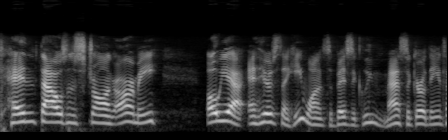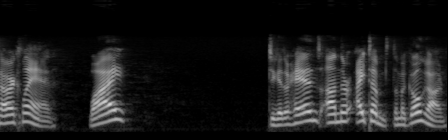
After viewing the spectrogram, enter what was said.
10,000 strong army. Oh, yeah, and here's the thing he wants to basically massacre the entire clan. Why? To get their hands on their items, the Magogon.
